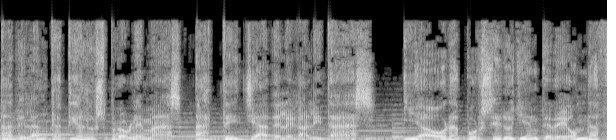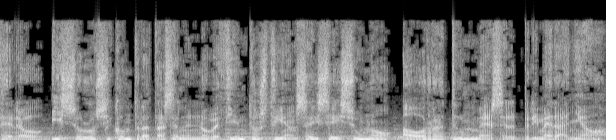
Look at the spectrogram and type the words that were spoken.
Adelántate a los problemas, hazte ya de legalitas. Y ahora por ser oyente de Onda Cero, y solo si contratas en el 900-100-661, ahórrate un mes el primer año.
